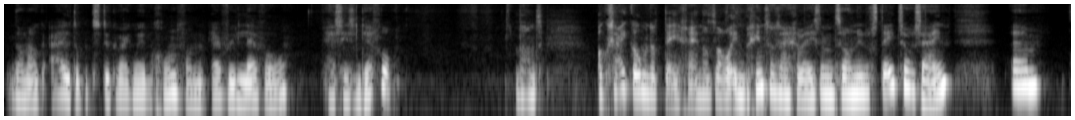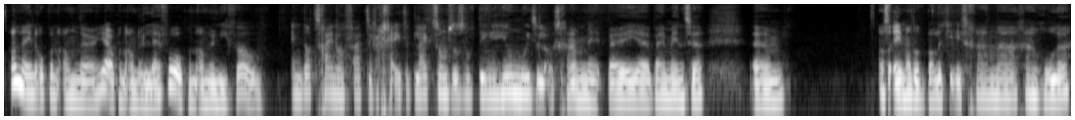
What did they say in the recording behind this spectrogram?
dan ook uit op het stuk waar ik mee begon van every level has his devil. Want ook zij komen dat tegen en dat zal in het begin zo zijn geweest en het zal nu nog steeds zo zijn. Um, alleen op een ander, ja, op een ander level, op een ander niveau. En dat schijnen we vaak te vergeten. Het lijkt soms alsof dingen heel moeiteloos gaan met, bij, uh, bij mensen. Um, als eenmaal dat balletje is gaan, uh, gaan rollen.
